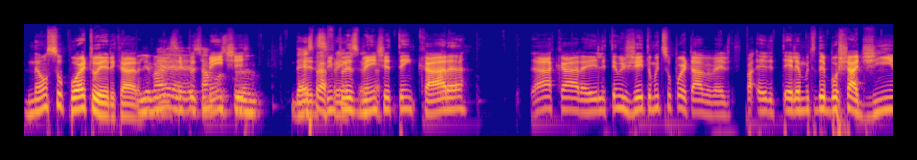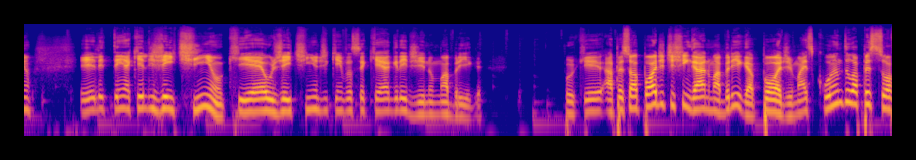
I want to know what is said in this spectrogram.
não suporto ele, cara. Ele vai. Ele ele tá simplesmente. mostrando. 10 ele pra frente. né, simplesmente tem cara. Ah, cara, ele tem um jeito muito suportável, velho. Ele, ele é muito debochadinho. Ele tem aquele jeitinho que é o jeitinho de quem você quer agredir numa briga. Porque a pessoa pode te xingar numa briga? Pode, mas quando a pessoa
